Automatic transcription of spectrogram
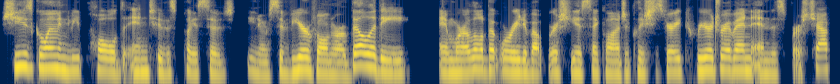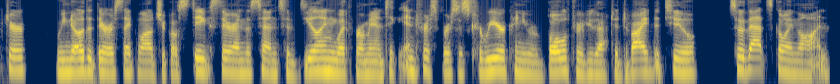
she's going to be pulled into this place of, you know, severe vulnerability. And we're a little bit worried about where she is psychologically. She's very career driven in this first chapter. We know that there are psychological stakes there in the sense of dealing with romantic interest versus career. Can you or both, or do you have to divide the two? So that's going on.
